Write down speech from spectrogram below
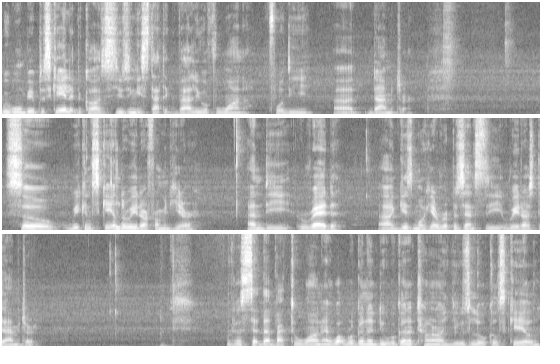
we won't be able to scale it because it's using a static value of one for the uh, diameter. So we can scale the radar from in here and the red uh, gizmo here represents the radar's diameter. We're going to set that back to one. And what we're going to do, we're going to turn on use local scale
